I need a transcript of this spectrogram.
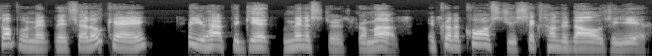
supplement, they said, okay, you have to get ministers from us. It's going to cost you $600 a year.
